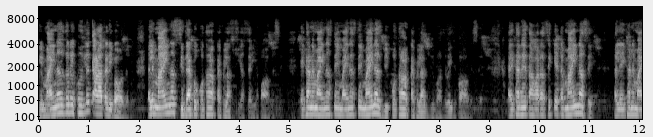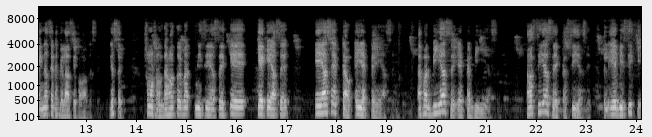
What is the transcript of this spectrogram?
কি মাইনাস ধরে খুঁজলে তাড়াতাড়ি পাওয়া যাবে। তাহলে মাইনাস সি দেখো কোথাও একটা প্লাস সি আছে পাওয়া গেছে। এখানে মাইনাস নেই মাইনাস নেই মাইনাস বি কোথাও একটা প্লাস বি পাওয়া যাবে, এই যে পাওয়া গেছে। এখানে তারপর আছে কি? এটা মাইনাসে তাহলে এখানে মাইনাস এটা প্লাসে পাওয়া গেছে, ঠিক আছে? সমান দেখো তো এবার নিচে আছে কে কে কে আছে। এ আছে একটা এই একটা এ আছে। তারপর বি আছে একটা বি আছে। তারপর সি আছে একটা সি আছে। তাহলে এ বি সি কে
